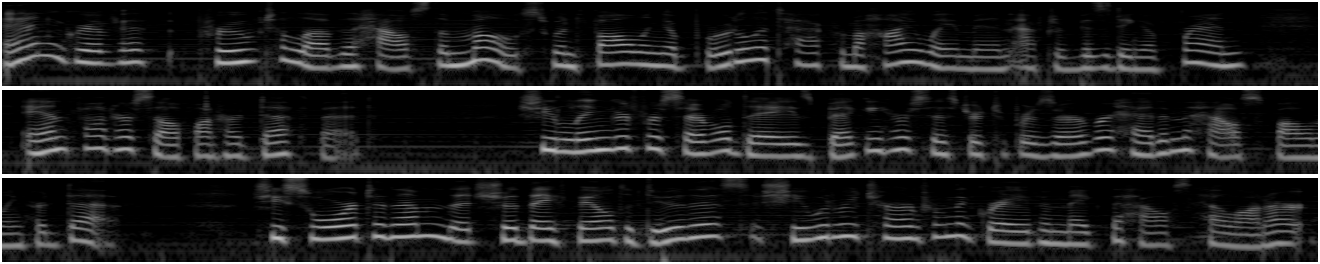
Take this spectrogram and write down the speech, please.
Anne Griffith proved to love the house the most when, following a brutal attack from a highwayman after visiting a friend, Anne found herself on her deathbed. She lingered for several days, begging her sister to preserve her head in the house following her death. She swore to them that should they fail to do this, she would return from the grave and make the house hell on earth.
